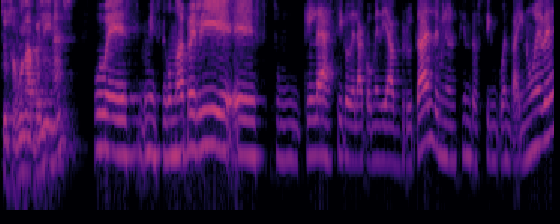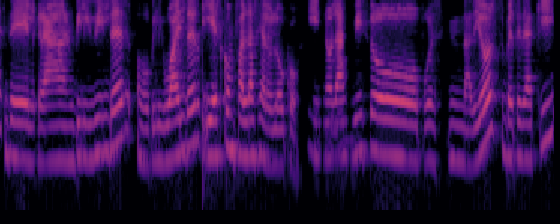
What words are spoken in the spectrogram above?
¿Tu segunda peli, es? Pues mi segunda peli es un clásico de la comedia brutal de 1959 del gran Billy Wilder o Billy Wilder y es con faldas y a lo loco. Si no la has visto, pues adiós, vete de aquí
